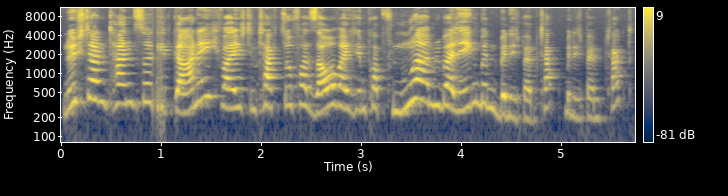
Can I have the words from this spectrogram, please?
nüchtern tanze, geht gar nicht, weil ich den Takt so versaue, weil ich im Kopf nur am Überlegen bin, bin ich beim Takt, bin ich beim Takt.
